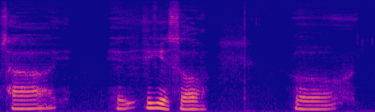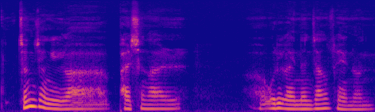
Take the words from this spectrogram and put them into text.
4에 여기에서 어, 정전기가 발생할 어, 우리가 있는 장소에는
